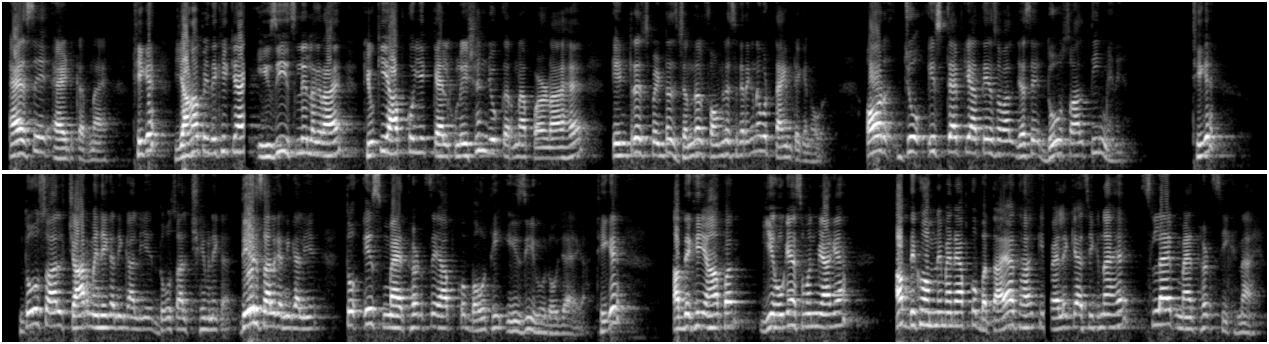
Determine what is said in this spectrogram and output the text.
ऐसे ऐड करना है। ठीक है? यहाँ पे देखिए क्या है? इजी इसलिए लग रहा है, क्योंकि आपको ये कैलकुलेशन जो करना पड़ रहा है इंटरेस्ट पे इंटरेस्ट जनरल फॉर्मूले से करेंगे ना, वो टाइम टेकन होगा और जो इस टाइप के आते हैं सवाल, जैसे दो साल तीन महीने, ठीक है? दो साल चार महीने का निकालिए, दो साल छह महीने का, डेढ़ साल का निकालिए तो इस मेथड से आपको बहुत ही इजी हो जाएगा, ठीक है? अब देखिए यहाँ पर, ये हो गया, समझ में आ गया? अब देखो, हमने, मैंने आपको बताया था कि पहले क्या सीखना है? स्लैब मेथड सीखना है,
